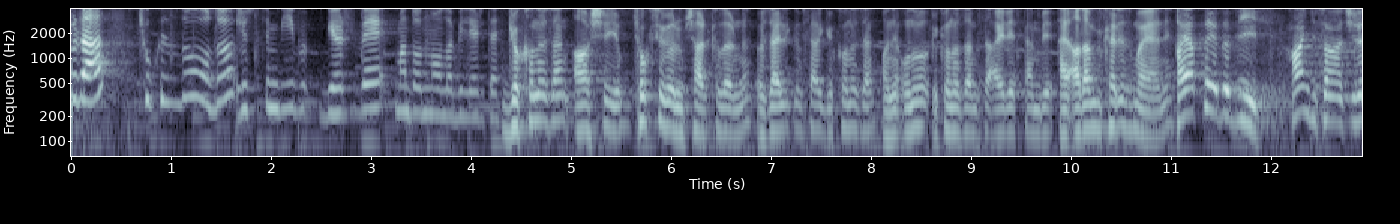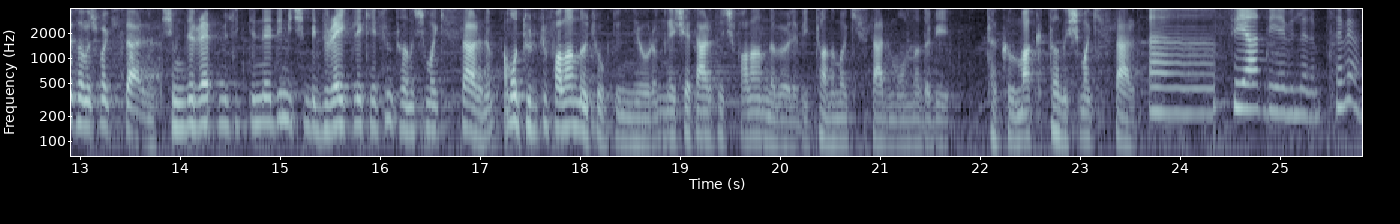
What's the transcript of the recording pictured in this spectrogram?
Fırat. Çok hızlı oldu. Justin Bieber ve Madonna olabilirdi. Gökhan Özen aşığıyım. Çok seviyorum şarkılarını. Özellikle mesela Gökhan Özen. Hani onu Gökhan Özen mesela ayrıyetten bir hani adam bir karizma yani. Hayatta ya da değil hangi sanatçıyla tanışmak isterdin? Şimdi rap müzik dinlediğim için bir Drake'le kesin tanışmak isterdim. Ama türkü falan da çok dinliyorum. Neşet Ertaş'ı falan da böyle bir tanımak isterdim. Onunla da bir takılmak, tanışmak isterdim. Ee, siyah diyebilirim. Seviyorum.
